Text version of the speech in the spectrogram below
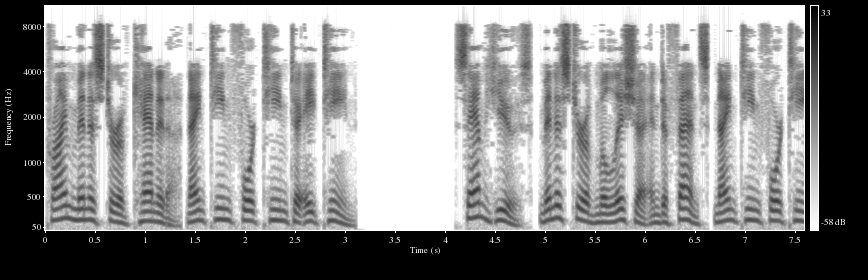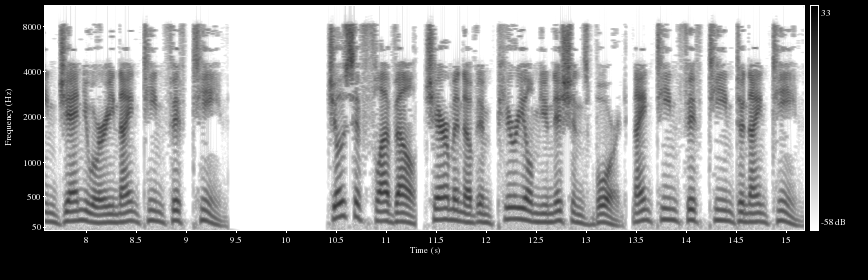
Prime Minister of Canada 1914 18 Sam Hughes, Minister of Militia and Defence 1914 January 1915 Joseph Flavelle, Chairman of Imperial Munitions Board 1915 19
